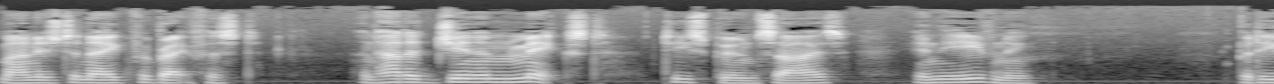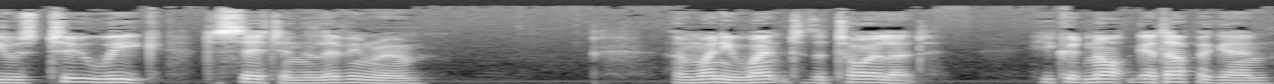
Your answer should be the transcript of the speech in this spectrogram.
managed an egg for breakfast, and had a gin and mixed, teaspoon size, in the evening. But he was too weak to sit in the living room, and when he went to the toilet, he could not get up again.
